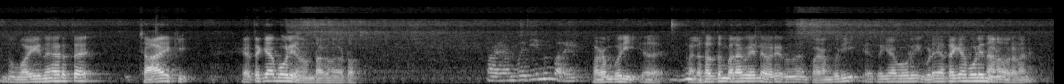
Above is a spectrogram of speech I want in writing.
ഇന്ന് വൈകുന്നേരത്തെ ചായക്ക് ഏത്തക്കാ ബോളിയാണ് ഉണ്ടാക്കുന്നത് കേട്ടോ? പഴംപൊരി എന്നും പറയും. പഴംപൊരി അതെ. പല സ്ഥലത്തും പല പേരിലാണ് പറയുന്നത്. പഴംപൊരി ഏത്തക്കാ ബോളി ഇവിടെ ഏത്തക്കാ ബോളി എന്നാണ് പറയണത്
